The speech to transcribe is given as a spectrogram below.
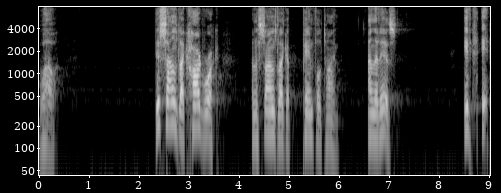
Wow. This sounds like hard work and it sounds like a painful time. And it is. It, it,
